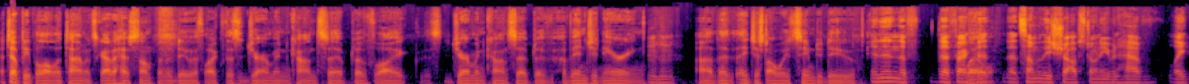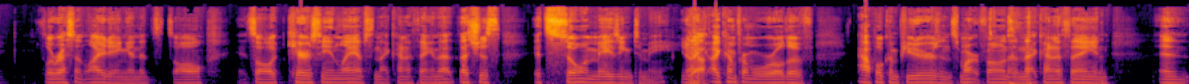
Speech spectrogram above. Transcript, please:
I tell people all the time, it's got to have something to do with like this German concept of like this German concept of, of engineering uh, that they just always seem to do. And then the the fact Well. that, that some of these shops don't even have like fluorescent lighting and it's, it's all it's all kerosene lamps and that kind of thing. And that that's just it's so amazing to me. You know, Yeah. I, I come from a world of Apple computers and smartphones and that kind of thing, and and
